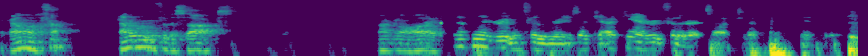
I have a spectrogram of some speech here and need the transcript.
I kind of want, kind of rooting for the Sox. Not gonna lie, Definitely rooting for the Rays. I can't, I can't root for the Red Sox. Yeah.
